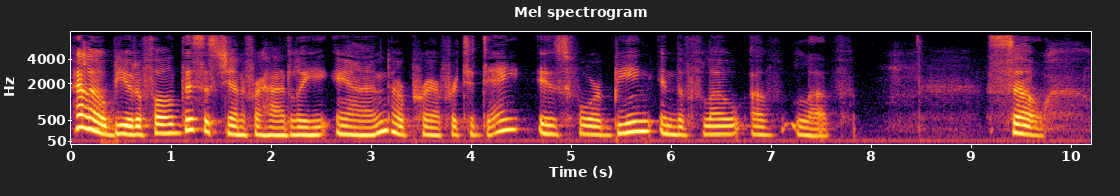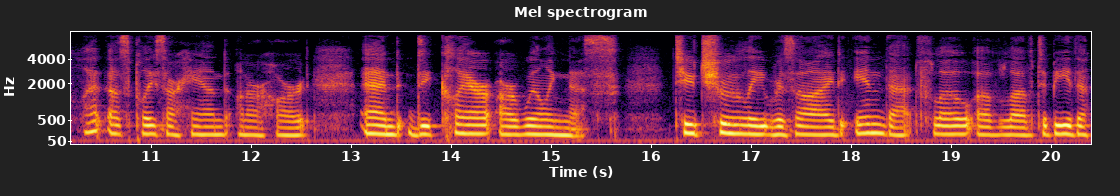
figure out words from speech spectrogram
Hello, beautiful. This is Jennifer Hadley, and our prayer for today is for being in the flow of love. So, let us place our hand on our heart and declare our willingness to truly reside in that flow of love, to be the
